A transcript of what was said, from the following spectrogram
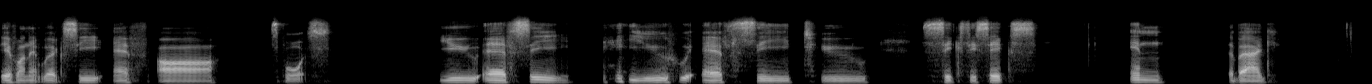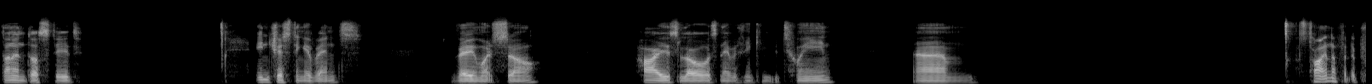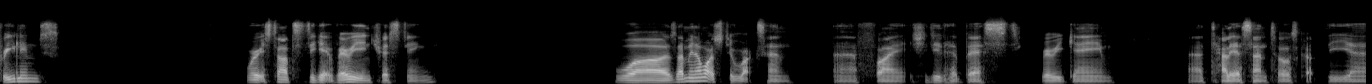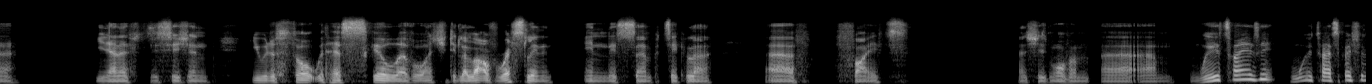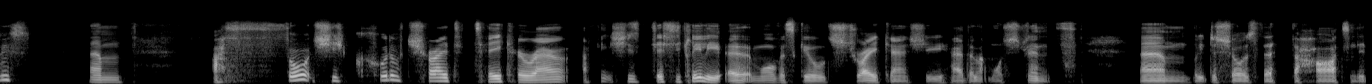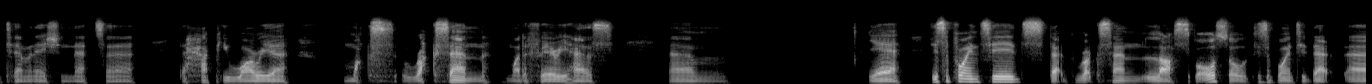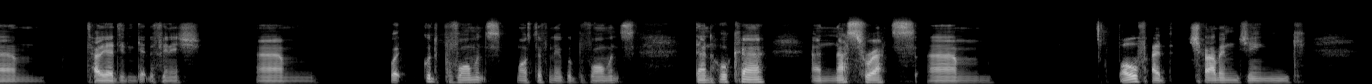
TFR Network, CFR Sports, UFC, UFC 266 in the bag, done and dusted. Interesting event, very much so. Highs, lows, and everything in between. Um, starting off at the prelims, where it started to get very interesting, was I mean, I watched the Roxanne uh, fight. She did her best, very game. Uh, Taila Santos got the uh, unanimous decision. You would have thought with her skill level, and she did a lot of wrestling in this um, particular uh, fight. And she's more of a uh, um, Muay Thai, is it? Muay Thai specialist. Um, I thought she could have tried to take her out. I think she's she's clearly a, more of a skilled striker, and she had a lot more strength. Um, but it just shows the the heart and determination that uh, the happy warrior Max Roxanne Modafferi has. Um, yeah, disappointed that Roxanne lost, but also disappointed that um, Taila didn't get the finish. Um, good performance, most definitely a good performance. Dan Hooker and Nasrat um, both had challenging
